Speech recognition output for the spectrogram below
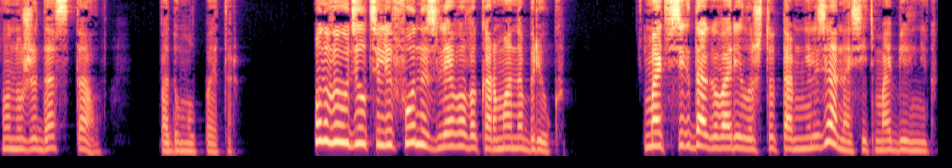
Он уже достал, подумал Петер. Он выудил телефон из левого кармана брюк. Мать всегда говорила, что там нельзя носить мобильник,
